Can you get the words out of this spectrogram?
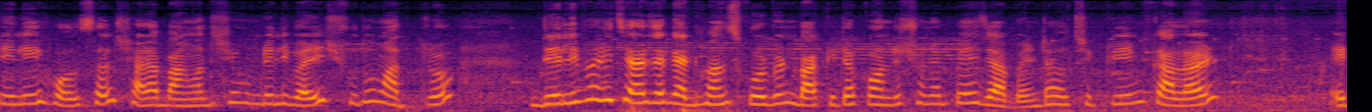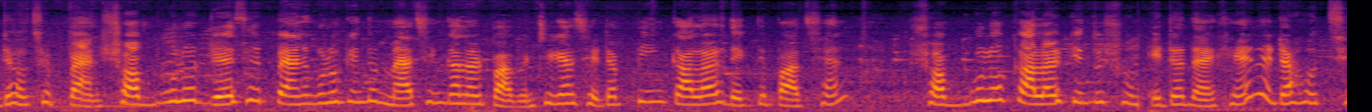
নিলেই হোলসেল সারা বাংলাদেশে হোম ডেলিভারি। শুধুমাত্র ডেলিভারি চার্জ আগে অ্যাডভান্স করবেন বাকিটা কন্ডিশনে পেয়ে যাবেন। এটা হচ্ছে ক্রিম কালার এটা হচ্ছে প্যান্ট। সবগুলো ড্রেসের প্যান্টগুলো কিন্তু ম্যাচিং কালার পাবেন ঠিক আছে? এটা পিঙ্ক কালার দেখতে পাচ্ছেন। সবগুলো কালার কিন্তু এটা দেখেন, এটা হচ্ছে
